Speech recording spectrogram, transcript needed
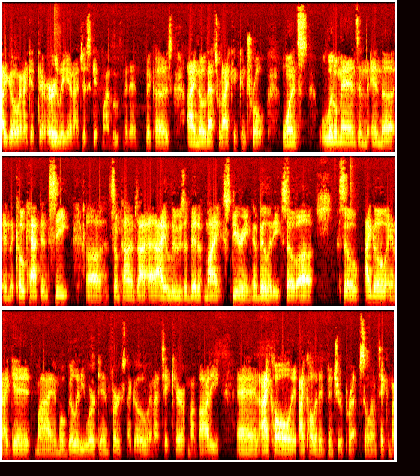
i go and i get there early and i just get my movement in because i know that's what i can control. Once little man's in in the in the co-captain seat uh, sometimes I, I lose a bit of my steering ability. So uh, so I go and I get my mobility work in first. I go and I take care of my body and I call it I call it adventure prep. So when I'm taking my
